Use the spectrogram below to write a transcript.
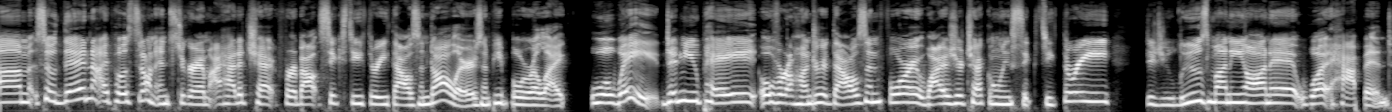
Um, so then I posted on Instagram, I had a check for about $63,000 and people were like, well, wait, didn't you pay over a hundred thousand for it? Why is your check only 63? Did you lose money on it? What happened?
